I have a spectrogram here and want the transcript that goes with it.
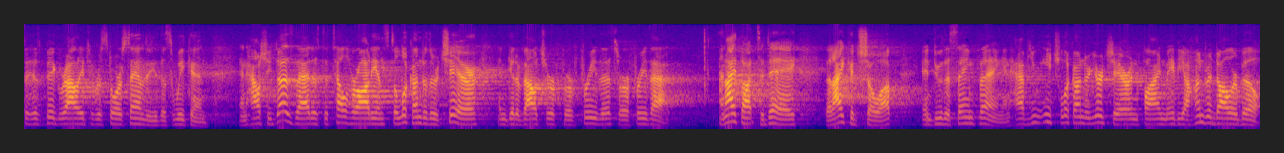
to his big rally to restore sanity this weekend. And how she does that is to tell her audience to look under their chair and get a voucher for free this or a free that. And I thought today that I could show up and do the same thing and have you each look under your chair and find maybe a $100 bill.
